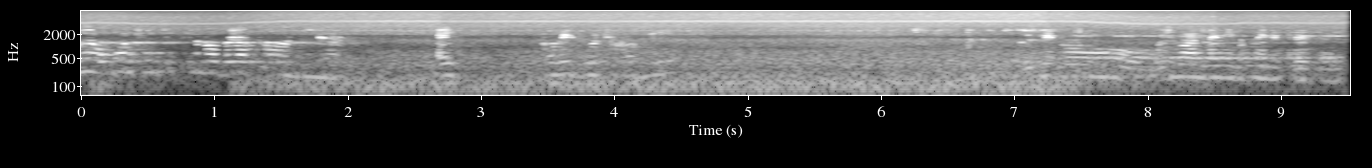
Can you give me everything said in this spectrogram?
Uję, łączyć się nowe latarnie. Ej, powiedz Łuczkowi, że go, że mam dla niego fajny prezent.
